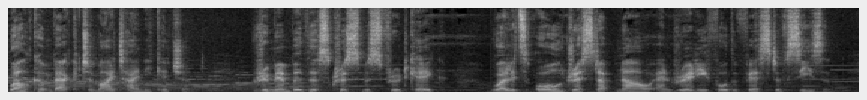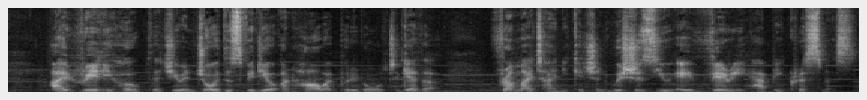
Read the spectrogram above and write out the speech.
Welcome back to my tiny kitchen. Remember this Christmas fruitcake? Well, it's all dressed up now and ready for the festive season. I really hope that you enjoyed this video on how I put it all together. From My Tiny Kitchen wishes you a very happy Christmas.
